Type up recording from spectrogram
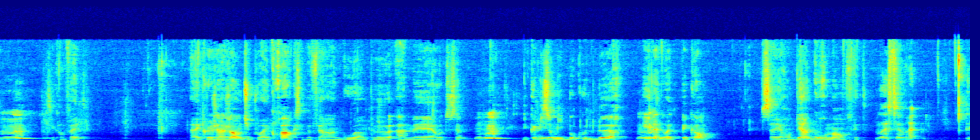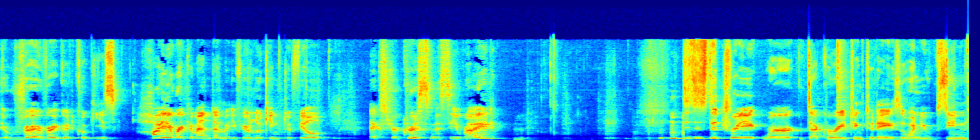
mm-hmm. c'est qu'en fait, avec le gingembre, tu pourrais croire que ça peut faire un goût un peu amer ou tout ça. Mm-hmm. Mais comme ils ont mis beaucoup de beurre et mm-hmm. la noix de pécan, ça les rend bien gourmands en fait. Ouais, c'est vrai. They're very, very good cookies. Highly recommend them if you're looking to feel extra Christmassy, right? this is the tree we're decorating today, it's the one you've seen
